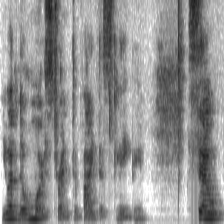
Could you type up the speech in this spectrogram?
You have no more strength to fight this lady. So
